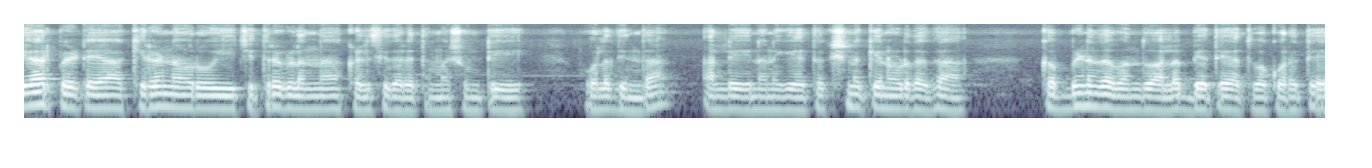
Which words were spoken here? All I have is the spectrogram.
ಕೆ ಆರ್ ಪೇಟೆಯ ಕಿರಣ್ ಅವರು ಈ ಚಿತ್ರಗಳನ್ನು ಕಳಿಸಿದ್ದಾರೆ ತಮ್ಮ ಶುಂಠಿ ಹೊಲದಿಂದ. ಅಲ್ಲಿ ನನಗೆ ತಕ್ಷಣಕ್ಕೆ ನೋಡಿದಾಗ ಕಬ್ಬಿಣದ ಒಂದು ಅಲಭ್ಯತೆ ಅಥವಾ ಕೊರತೆ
